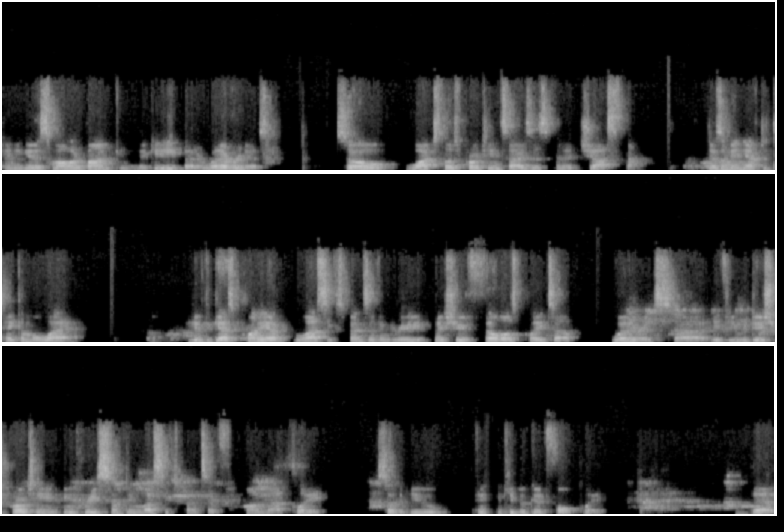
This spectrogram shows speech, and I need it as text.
Can you get a smaller bun? Can you make it eat better? Whatever it is. So watch those protein sizes and adjust them. Doesn't mean you have to take them away. Give the guests plenty of less expensive ingredients. Make sure you fill those plates up. Whether it's uh, if you reduce your protein, increase something less expensive on that plate so that you can keep a good full plate. The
